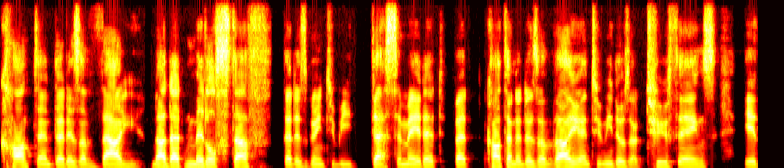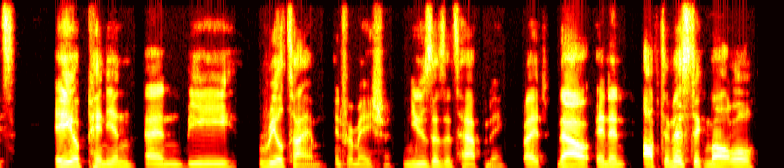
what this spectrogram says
content that is of value, not that middle stuff that is going to be decimated, but content that is of value. And to me, those are two things. It's a opinion and b real time information, news as it's happening, right? Now, in an optimistic model,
